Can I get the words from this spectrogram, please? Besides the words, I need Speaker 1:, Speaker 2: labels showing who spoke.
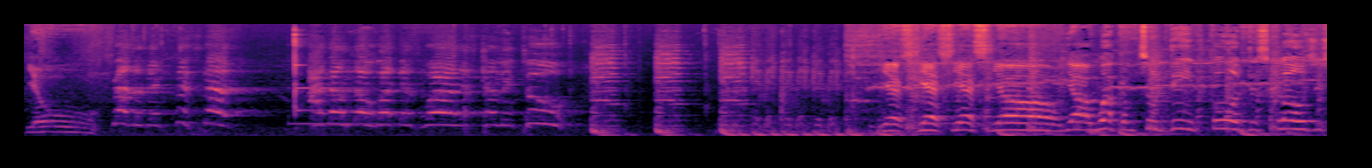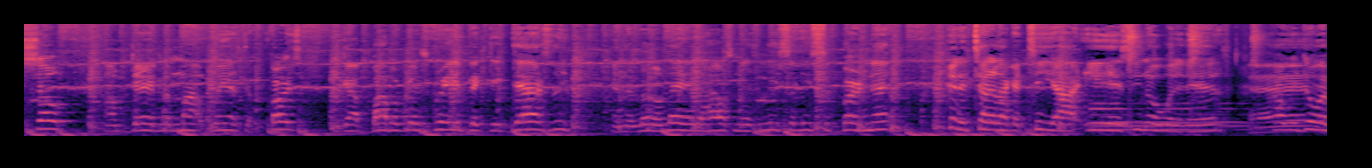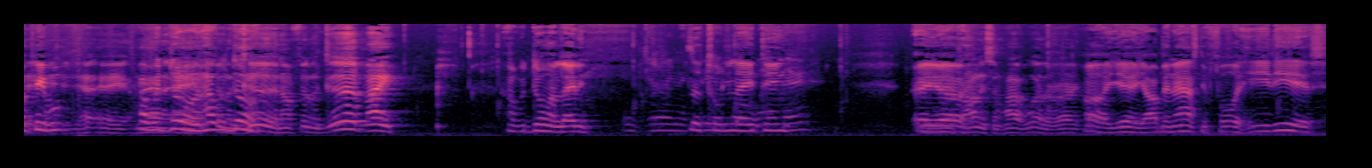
Speaker 1: Yo.
Speaker 2: Brothers and sisters, I don't know what this world is coming to.
Speaker 1: Yes, yes, yes, y'all. Y'all, welcome to the Full Disclosure Show. I'm Derek Lamont Wins the first. We got Baba Rich Green, Big Dick Dasley, and the little lady of the house, Miss Lisa Lisa Burnett. Here to tell it like a TI is. You know what it is. How we doing, people?
Speaker 3: Hey,
Speaker 1: How we doing?
Speaker 3: hey,
Speaker 1: How we
Speaker 3: feeling
Speaker 1: doing?
Speaker 3: Good. I'm feeling good, man.
Speaker 1: How we doing, lady?
Speaker 4: Enjoying this
Speaker 1: Little
Speaker 4: beautiful
Speaker 1: lady.
Speaker 4: weather.
Speaker 1: Hey,
Speaker 3: Yeah,
Speaker 1: uh,
Speaker 3: finally some hot weather, right?
Speaker 1: oh yeah, y'all been asking for it. Here it is.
